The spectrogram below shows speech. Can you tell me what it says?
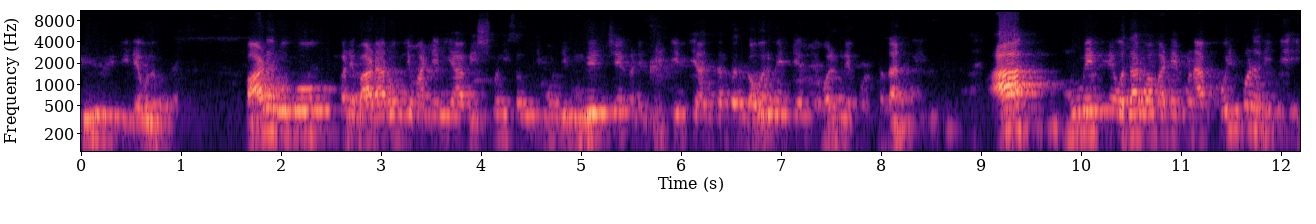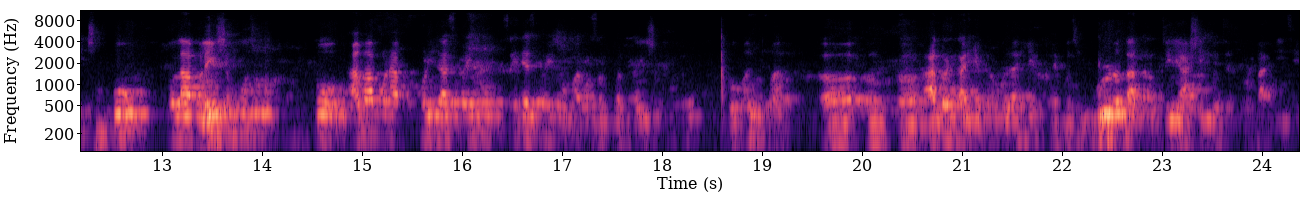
ઇમ્યુનિટી ડેવલપ થાય છે. બાળ રોગો અને બાળ આરોગ્ય માટેની આ વિશ્વની સૌથી મોટી મુવમેન્ટ છે અને ફિટ ઇન્ડિયા અંતર્ગત ગવર્મેન્ટે એમને વર્લ્ડ રેકોર્ડ પ્રદાન કર્યું આ મુવમેન્ટને વધારવા માટે પણ આપ કોઈ પણ રીતે ઈચ્છુક તો લાભ લઈ શકો છો. તો આમાં પણ આપ ખોડીદાસભાઈનો, શૈલેષભાઈનો અમારો સંપર્ક કરી શકો છો. તો અંતમાં આગળ કાર્યક્રમ વધારીએ અને પછી પૂર્ણતા તરફ જઈએ આશીર્વચન પણ બાકી છે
